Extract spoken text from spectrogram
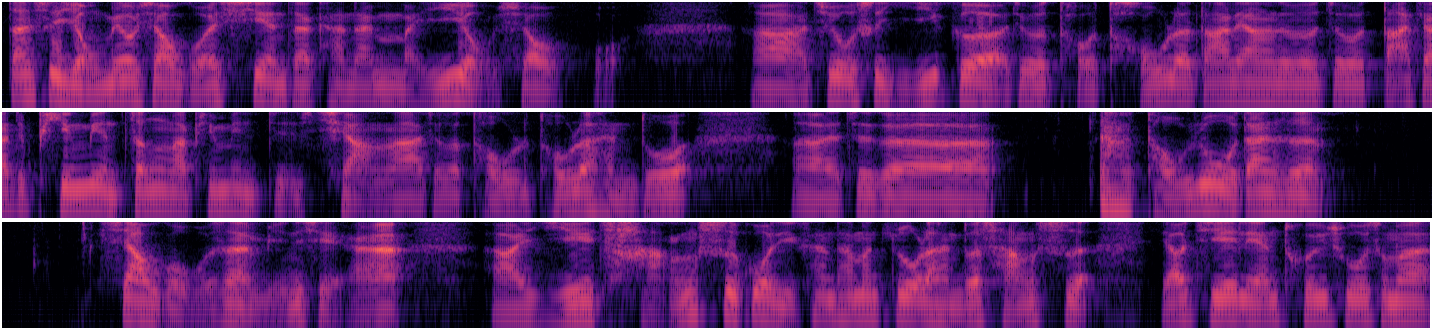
但是有没有效果？现在看来没有效果啊，就是一个就是投投了大量，就就大家就拼命争啊，拼命抢啊，这个投投了很多，呃，这个 投入，但是效果不是很明显。啊，也尝试过，你看他们做了很多尝试，然后接连推出什么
